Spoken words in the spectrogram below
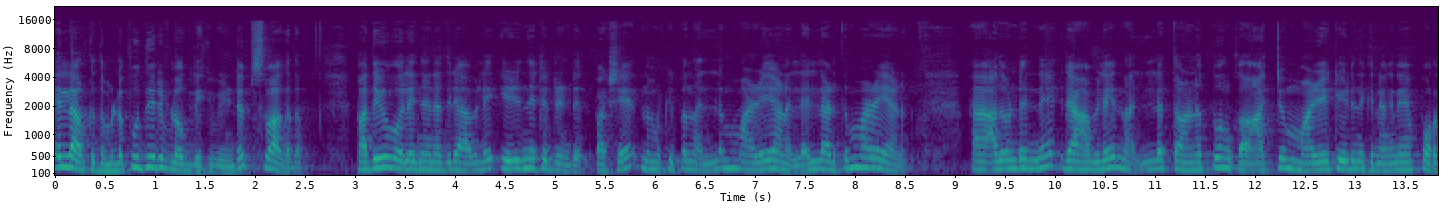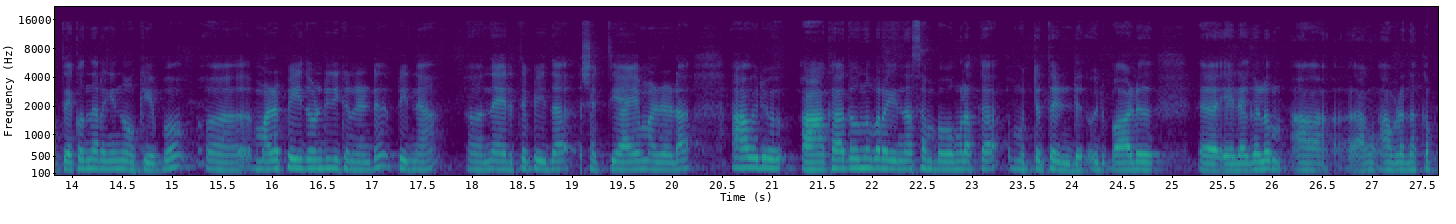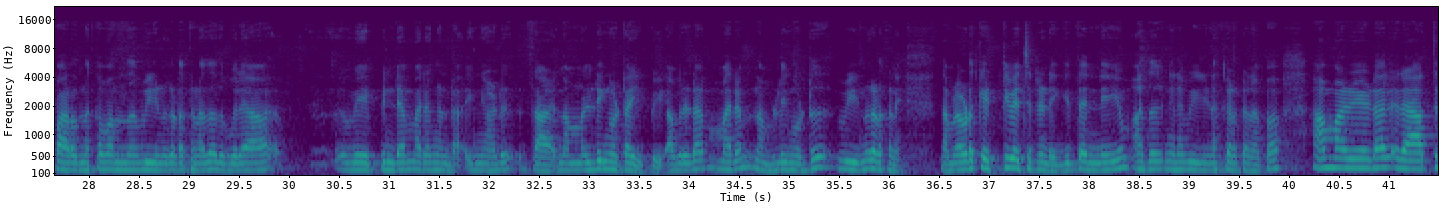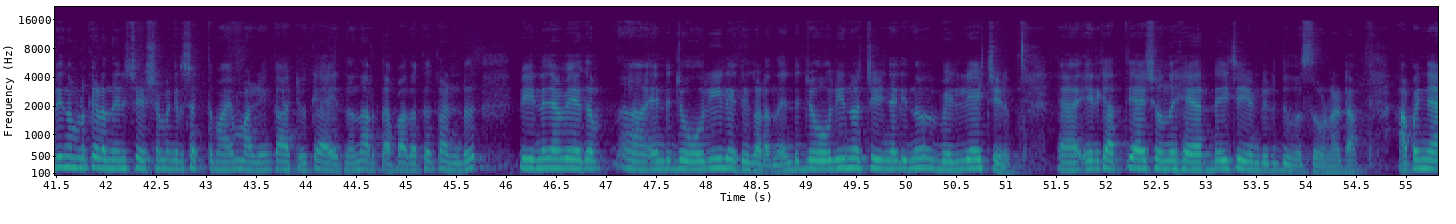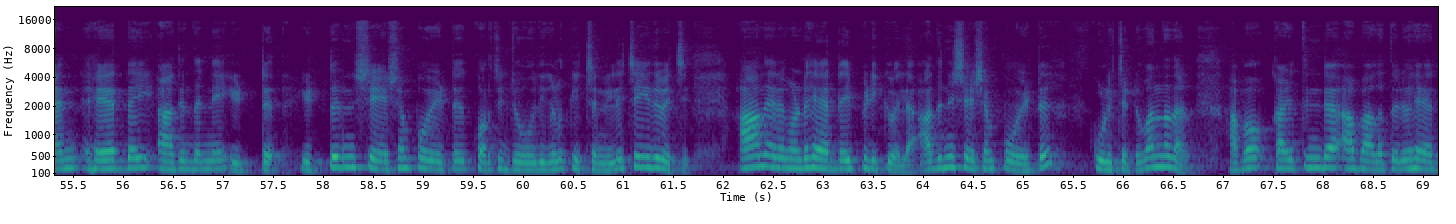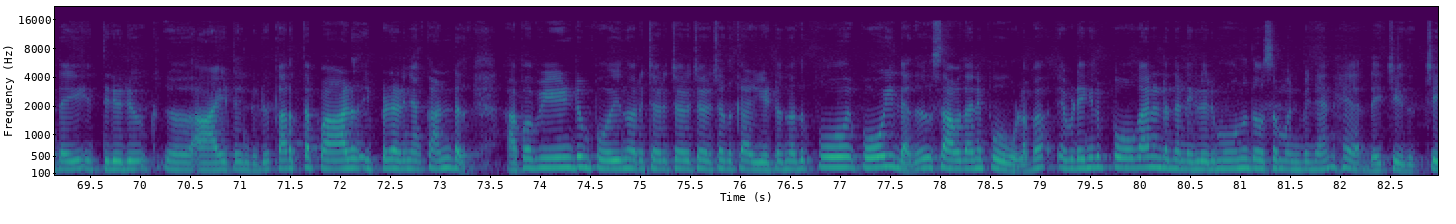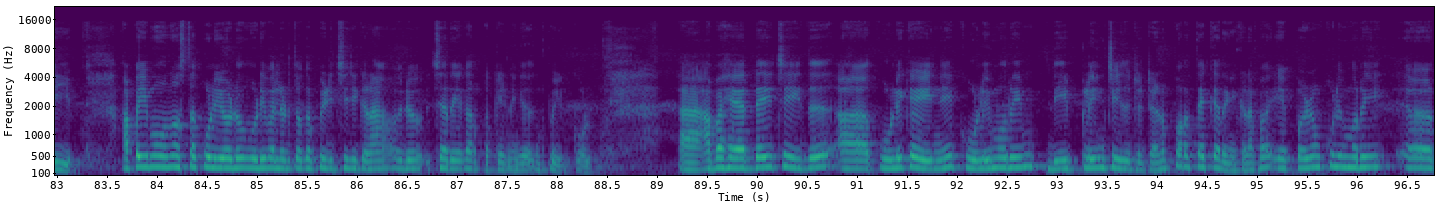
എല്ലാവർക്കും നമ്മളുടെ പുതിയൊരു വ്ലോഗിലേക്ക് വീണ്ടും സ്വാഗതം. പതിവ് പോലെ ഞാൻ അത് രാവിലെ എഴുന്നേറ്റിട്ടുണ്ട്. പക്ഷേ നമുക്കിപ്പോൾ നല്ല മഴയാണല്ലോ. എല്ലായിടത്തും മഴയാണ്. അതുകൊണ്ട് തന്നെ രാവിലെ നല്ല തണുപ്പും കാറ്റും മഴയൊക്കെ ഇടി നിൽക്കുന്നത് അങ്ങനെ ഞാൻ പുറത്തേക്കൊന്ന് ഇറങ്ങി നോക്കിയപ്പോൾ മഴ പെയ്തുകൊണ്ടിരിക്കുന്നുണ്ട്. പിന്നെ നേരത്തെ പെയ്ത ശക്തിയായ മഴയുടെ ആ ഒരു ആഘാതം എന്ന് പറയുന്ന സംഭവങ്ങളൊക്കെ മുറ്റത്തുണ്ട്. ഒരുപാട് ഇലകളും അവിടെ നിന്നൊക്കെ പറന്നൊക്കെ വന്ന് വീണ് കിടക്കുന്നത് അതുപോലെ ആ വേപ്പിന്റെ മരം കണ്ട ഇങ്ങോട്ട് താ നമ്മളുടെ ഇങ്ങോട്ടായി പോയി. അവരുടെ മരം നമ്മളുടെ ഇങ്ങോട്ട് വീണ് കിടക്കണേ. നമ്മളവിടെ കെട്ടി വെച്ചിട്ടുണ്ടെങ്കിൽ തന്നെയും അത് ഇങ്ങനെ വീണൊക്കെ കിടക്കണം. അപ്പോൾ ആ മഴയുടെ രാത്രി നമ്മൾ കിടന്നതിന് ശേഷം ഭയങ്കര ശക്തമായ മഴയും കാറ്റും ഒക്കെ ആയിരുന്നെന്ന് അർത്ഥം. അപ്പോൾ അതൊക്കെ കണ്ട് പിന്നെ ഞാൻ വേഗം എന്റെ ജോലിയിലേക്ക് കടന്നു. എന്റെ ജോലി എന്ന് വെച്ച് കഴിഞ്ഞാൽ ഇന്ന് വെള്ളിയാഴ്ചയാണ്. എനിക്ക് അത്യാവശ്യം ഒന്ന് ഹെയർ ഡൈ ചെയ്യേണ്ട ഒരു ദിവസമാണ് കേട്ടോ. അപ്പം ഞാൻ ഹെയർ ഡൈ ആദ്യം തന്നെ ഇട്ട് ഇട്ടതിന് ശേഷം പോയിട്ട് കുറച്ച് ജോലികൾ കിച്ചണിൽ ചെയ്ത് വെച്ച്. ആ നേരം കൊണ്ട് ഹെയർ ഡൈ പിടിക്കുമല്ല അതിന് ശേഷം പോയിട്ട് കുളിച്ചിട്ട് വന്നതാണ്. അപ്പോൾ കഴുത്തിന്റെ ആ ഭാഗത്തൊരു ഹെയർ ഡൈ ഇത്തിരി ഒരു ആയിട്ട് എന്റെ ഒരു കറുത്ത പാട് ഇപ്പോഴാണ് ഞാൻ കണ്ടത്. അപ്പോൾ വീണ്ടും പോയി ഉരച്ചൊരച്ചൊരച്ചൊരച്ച് അത് കഴിയിട്ടൊന്നും അത് പോ പോയില്ല. അത് സാവധാനം പോകുള്ളൂ അപ്പോൾ എവിടെയെങ്കിലും പോകാനുണ്ടെന്നുണ്ടെങ്കിൽ ഒരു മൂന്ന് ദിവസം മുൻപ് ഞാൻ ഹെയർ ഡൈ ചെയ്ത് ചെയ്യും. അപ്പോൾ ഈ മൂന്ന് ദിവസത്തെ കുളിയോടുകൂടി വല്ലയിടത്തൊക്കെ പിടിച്ചിരിക്കണ ഒരു ചെറിയ കറുപ്പൊക്കെ ഉണ്ടെങ്കിൽ അത് പോയിക്കോളും. അപ്പോൾ ഹെയർ ഡൈ ചെയ്ത് കുളി കഴിഞ്ഞ് കുളിമുറിയും ഡീപ്പ് ക്ലീൻ ചെയ്തിട്ടിട്ടാണ് പുറത്തേക്ക് ഇറങ്ങിക്കണം അപ്പോൾ എപ്പോഴും കുളിമുറി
